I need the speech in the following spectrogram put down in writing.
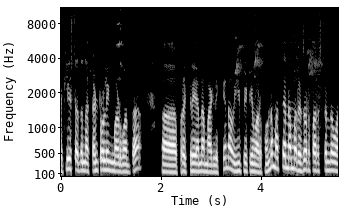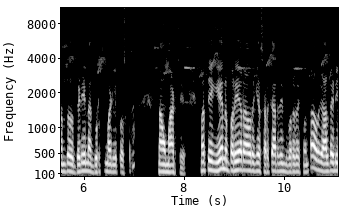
ಅಟ್ಲೀಸ್ಟ್ ಅದನ್ನು ಕಂಟ್ರೋಲಿಂಗ್ ಮಾಡುವಂಥ ಪ್ರಕ್ರಿಯೆಯನ್ನ ಮಾಡಲಿಕ್ಕೆ ನಾವು ಇ ಪಿ ಟಿ ಮಾಡಿಕೊಂಡು ಮತ್ತೆ ನಮ್ಮ ರಿಸರ್ವ್ ಫಾರೆಸ್ಟನ್ನು ಒಂದು ಗಡಿನ ಗುರುತು ಮಾಡಲಿಕ್ಕೋಸ್ಕರ ನಾವು ಮಾಡ್ತೀವಿ. ಮತ್ತು ಈಗ ಏನು ಪರಿಹಾರ ಅವರಿಗೆ ಸರ್ಕಾರದಿಂದ ಬರಬೇಕು ಅಂತ ಅವ್ರಿಗೆ ಆಲ್ರೆಡಿ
